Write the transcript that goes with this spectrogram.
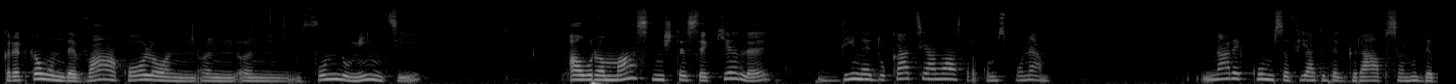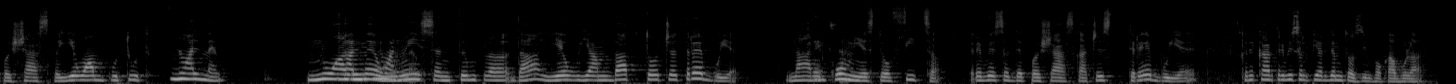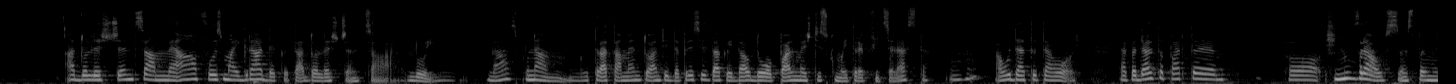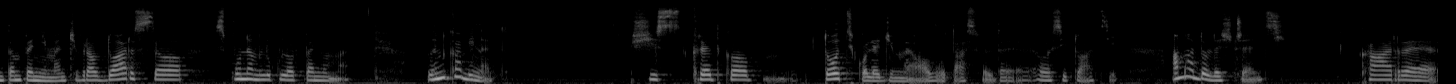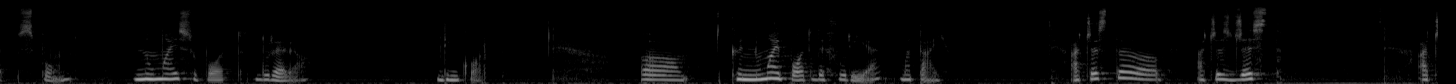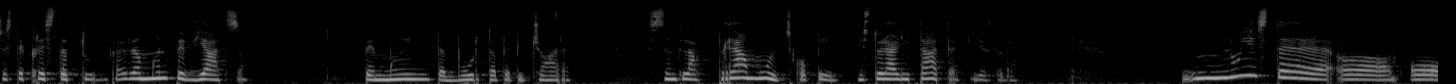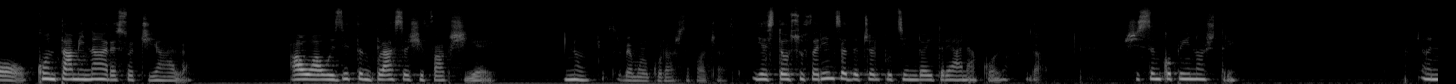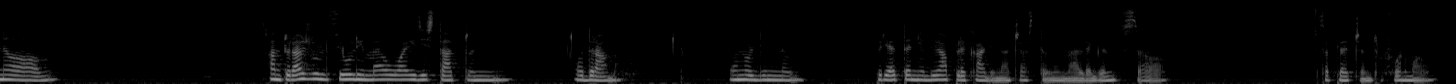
Cred că undeva acolo în, în, în fundul minții au rămas niște sechele din educația noastră, cum spuneam. N-are cum să fie atât de grav să nu depășească. Eu am putut. Nu al meu. Nu al al- meu, nu al nu meu. îi se întâmplă, da? Eu i-am dat tot ce trebuie. N-are Exact. cum, este o fiță. Trebuie să depășească. Acest trebuie, cred că ar trebui să-l pierdem toți din vocabular. Adolescența mea a fost mai grea decât adolescența lui. Da? Spuneam, tratamentul antidepresiv, dacă îi dau două palme, știți cum îi trec fițele astea? Uh-huh. Aud de atâtea ori. Dar pe de altă parte, uh, și nu vreau să înspăimântăm pe nimeni, ci vreau doar să spunem lucrurilor pe nume. În cabinet, și s- cred că toți colegii mei au avut astfel de uh, situații, am adolescenți care spun nu mai suport durerea din corp. Uh, când nu mai pot de furie, mă tai. Acest, uh, acest gest, aceste crestături care rămân pe viață, pe mâini, pe burtă, pe picioare, sunt la prea mulți copii. Este o realitate. Este, da. Nu este uh, o contaminare socială. Au auzit în clasă și fac și ei. Nu. Îți trebuie mult curaj să faci asta. Este o suferință de cel puțin 2-3 ani acolo. Da. Și sunt copiii noștri. În uh, anturajul fiului meu a existat un, o dramă. Unul din prietenii lui a plecat din această lume alegând să, să plece într-o formă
